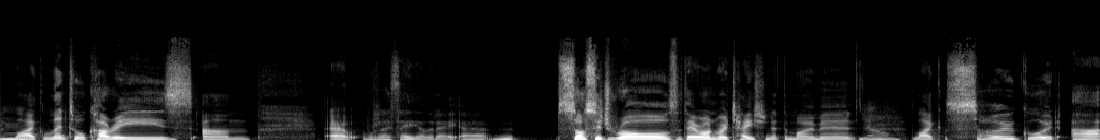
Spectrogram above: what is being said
Mm. like lentil curries. Um, uh, what did I say the other day? Uh, sausage rolls. They're on rotation at the moment. Yum. Like, so good. Uh,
